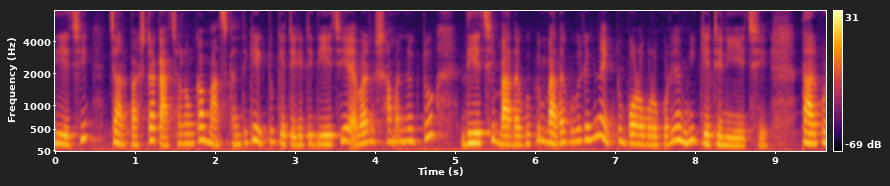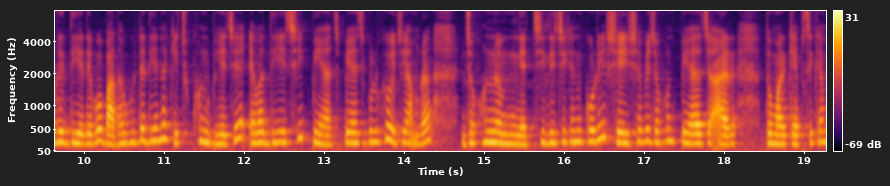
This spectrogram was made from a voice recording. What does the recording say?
দিয়েছি চার পাঁচটা কাঁচা লঙ্কা, মাঝখান থেকে একটু কেটে কেটে দিয়েছি। এবার সামান্য একটু দিয়েছি বাঁধাকপি। বাঁধাকপিটাকে না একটু বড় বড় করে আমি কেটে নিয়েছি। তারপরে দিয়ে দেব বাঁধাকপিটা দিয়ে না কিছুক্ষণ ভেজে এবার দিয়েছি পেঁয়াজ। পেঁয়াজগুলোকে ওই যে আমরা যখন চিলি চিকেন করি সেই হিসাবে যখন পেঁয়াজ আর তোমার ক্যাপসিকাম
